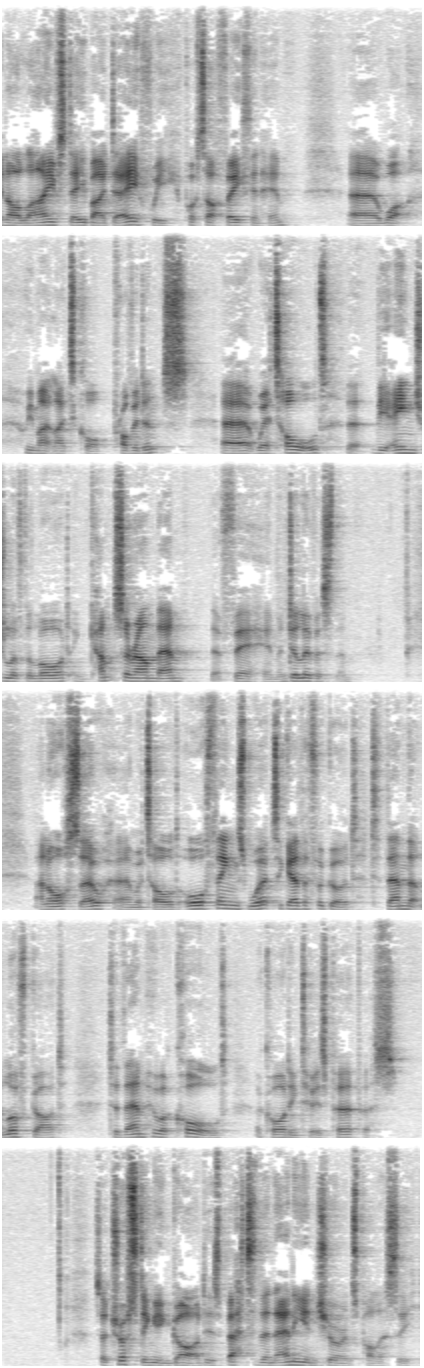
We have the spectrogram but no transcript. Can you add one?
in our lives day by day if we put our faith in Him. Uh, what we might like to call providence. Uh, we're told that the angel of the Lord encamps around them that fear Him and delivers them. And also, uh, we're told, all things work together for good to them that love God, to them who are called according to His purpose. So, trusting in God is better than any insurance policy,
